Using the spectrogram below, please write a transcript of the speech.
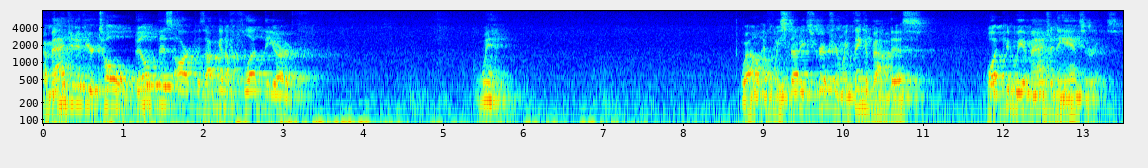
Imagine if you're told, build this ark because I'm going to flood the earth. When? Well, if we study Scripture and we think about this, what could we imagine the answer is?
